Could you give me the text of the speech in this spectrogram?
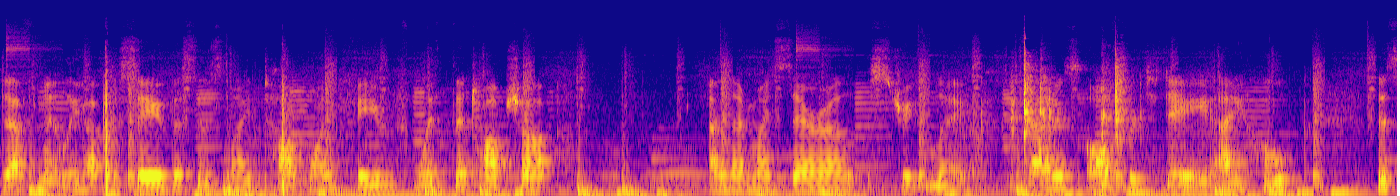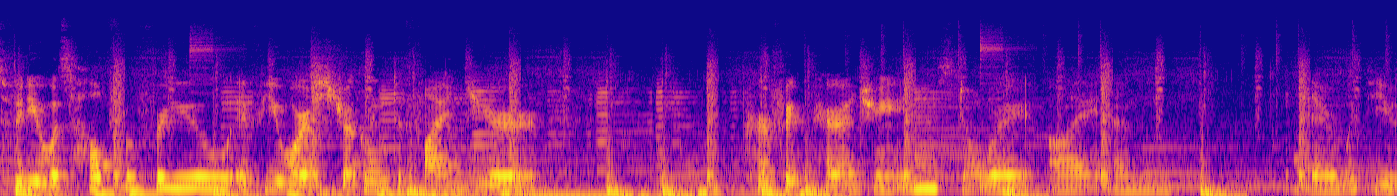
definitely have to say this is my top one fave with the Topshop and then my Zara straight leg. That is all for today. I hope this video was helpful for you if you are struggling to find your perfect pair of jeans, don't worry, I am there with you.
